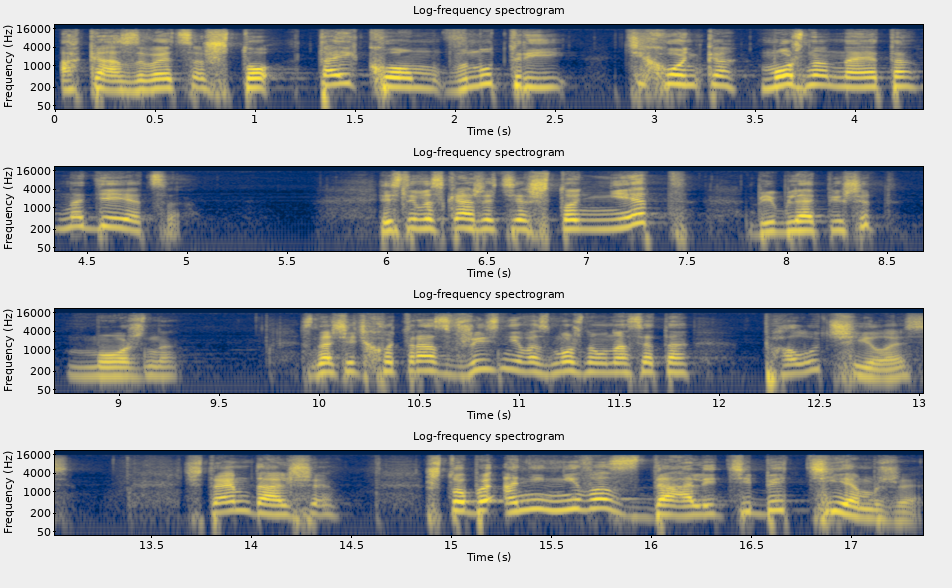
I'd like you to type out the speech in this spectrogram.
оказывается, что тайком внутри, тихонько можно на это надеяться. Если вы скажете, что нет, Библия пишет, можно. Значит, хоть раз в жизни, возможно, у нас это получилось. Читаем дальше. Чтобы они не воздали тебе тем же.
